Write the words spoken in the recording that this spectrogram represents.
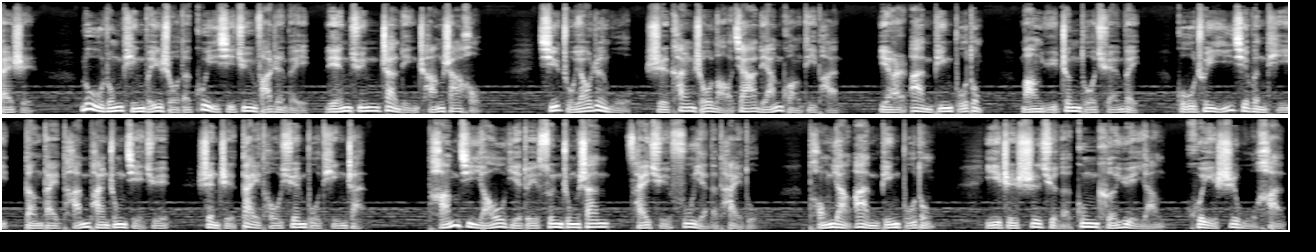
但是，陆荣廷为首的桂系军阀认为，联军占领长沙后，其主要任务是看守老家两广地盘，因而按兵不动，忙于争夺权位。鼓吹一切问题等待谈判中解决，甚至带头宣布停战。唐继尧也对孙中山采取敷衍的态度，同样按兵不动，以致失去了攻克岳阳、会师武汉、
